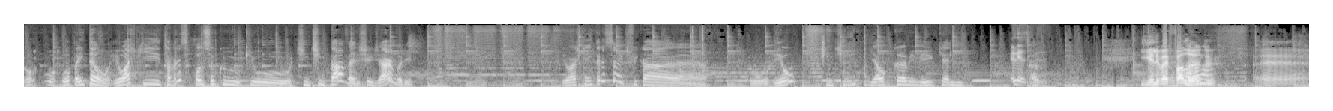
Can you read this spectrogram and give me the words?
O- opa, então, eu acho que. Tá vendo essa posição que o, que o Tintin tá, velho? Cheio de árvore? Eu acho que é interessante ficar. O, eu, Tintin e a Okami meio que ali. Beleza, beleza. E ele vai Então, falando é,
